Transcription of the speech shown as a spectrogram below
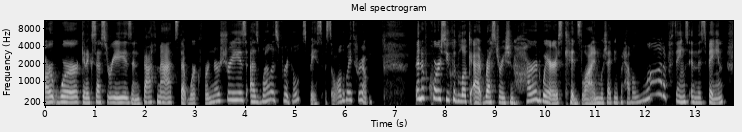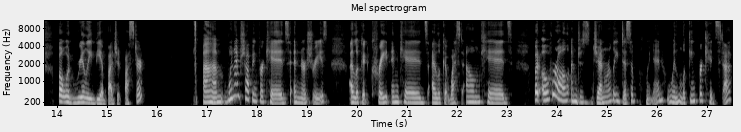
artwork and accessories and bath mats that work for nurseries as well as for adult spaces. So all the way through. Then, of course, you could look at Restoration Hardware's kids line, which I think would have a lot of things in this vein, but would really be a budget buster. Um, when I'm shopping for kids and nurseries, I look at Crate and Kids, I look at West Elm Kids, but overall, I'm just generally disappointed when looking for kids stuff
